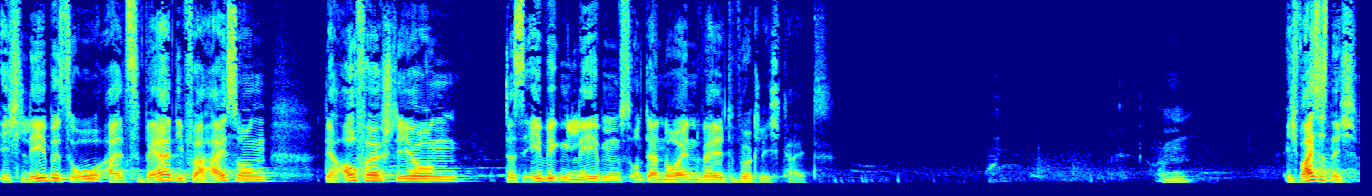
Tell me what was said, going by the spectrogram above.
ich lebe so, als wäre die Verheißung der Auferstehung des ewigen Lebens und der neuen Welt Wirklichkeit. Ähm, ich weiß es nicht.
